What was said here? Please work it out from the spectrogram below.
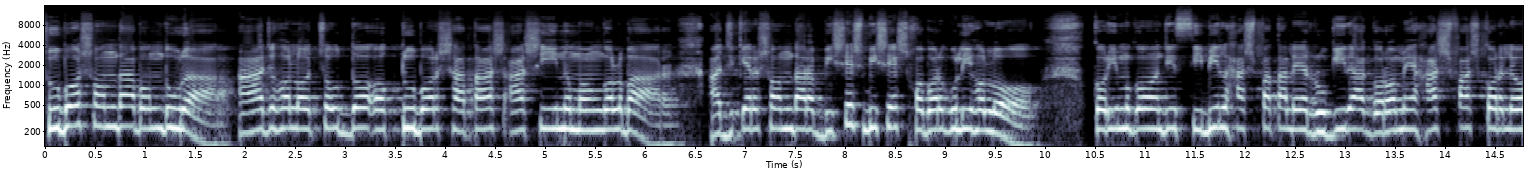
শুভ সন্ধ্যা বন্ধুরা। আজ হলো চৌদ্দ অক্টোবর সাতাশ আশ্বিন মঙ্গলবার। আজকের সন্ধ্যার বিশেষ বিশেষ খবরগুলি হল, করিমগঞ্জ সিভিল হাসপাতালে রুগীরা গরমে হাঁসফাঁস করলেও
